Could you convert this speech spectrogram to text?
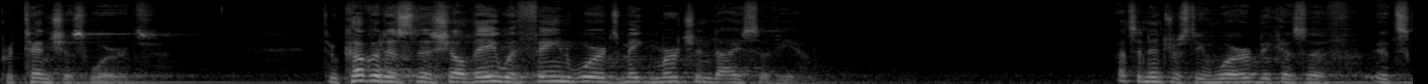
pretentious words through covetousness shall they with feigned words make merchandise of you. That's an interesting word because of its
